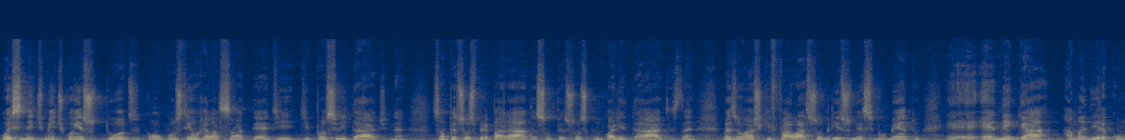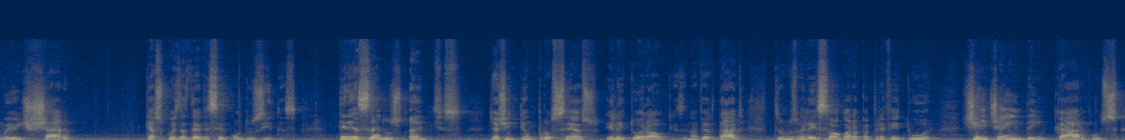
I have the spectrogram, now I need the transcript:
Coincidentemente, conheço todos, com alguns têm uma relação até de, de proximidade, né? São pessoas preparadas, são pessoas com qualidades, né? Mas eu acho que falar sobre isso nesse momento é, é, é negar a maneira como eu enxergo que as coisas devem ser conduzidas. Três anos antes, de a gente ter um processo eleitoral. Quer dizer, na verdade, temos uma eleição agora para a prefeitura. Gente ainda em cargos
